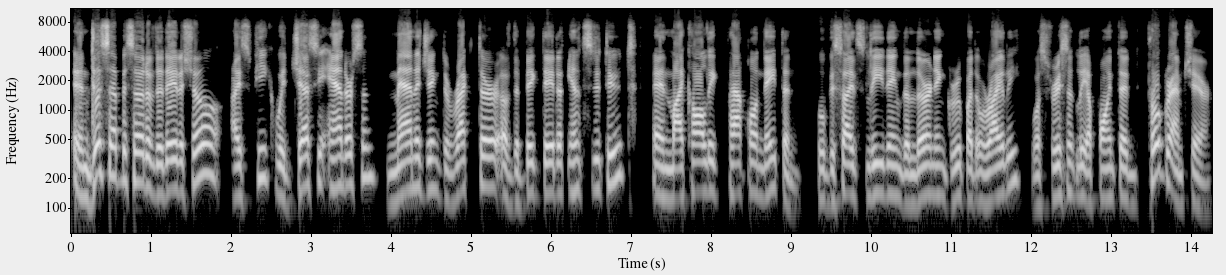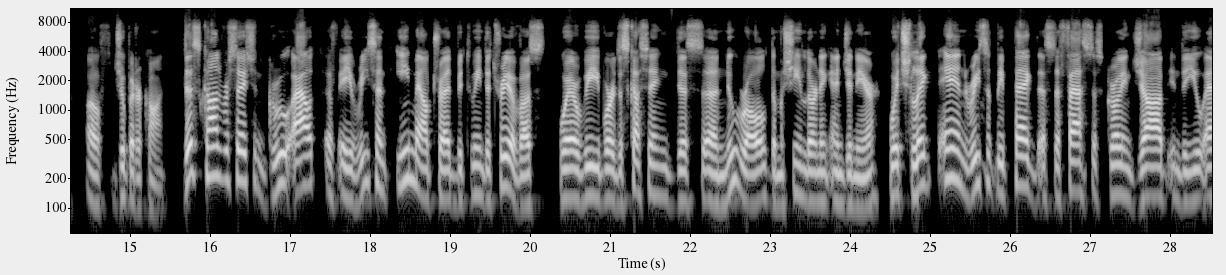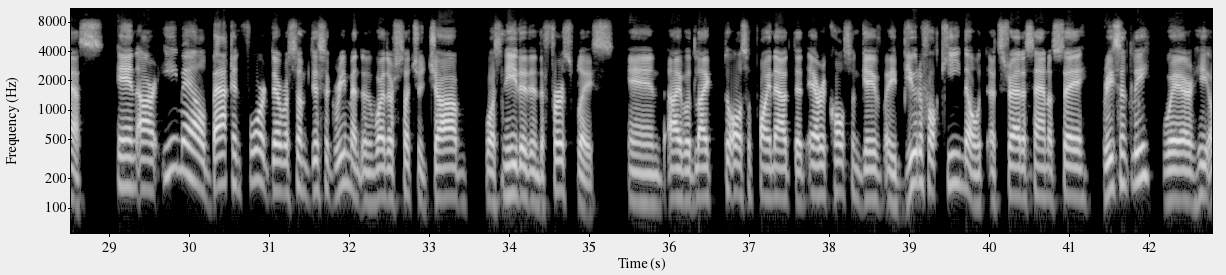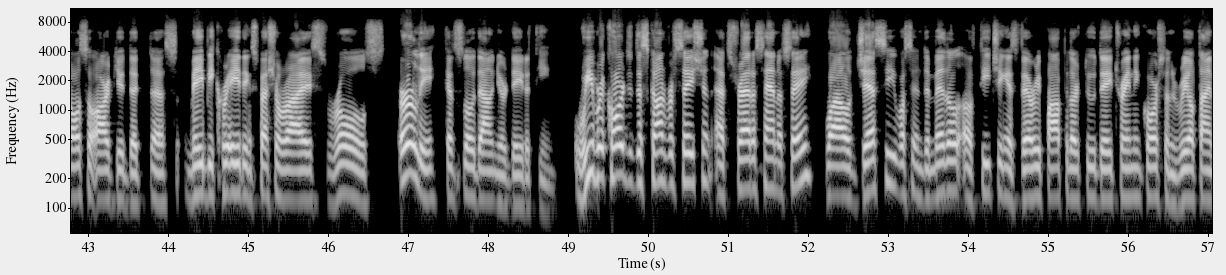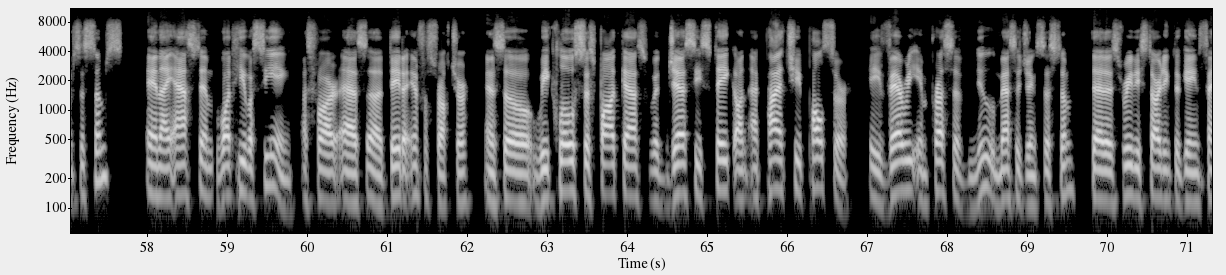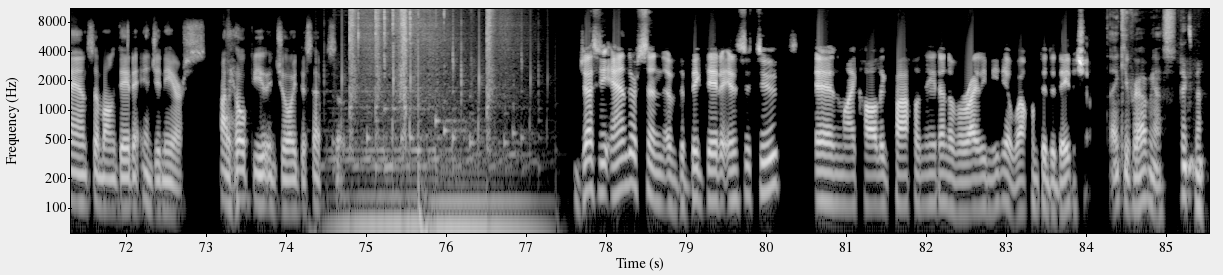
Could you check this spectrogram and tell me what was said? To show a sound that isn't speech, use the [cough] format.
In this episode of the Data Show, I speak with Jesse Anderson, Managing Director of the Big Data Institute, and my colleague Paco Nathan, who, besides leading the learning group at O'Reilly, was recently appointed Program Chair of JupyterCon. This conversation grew out of a recent email thread between the three of us where we were discussing this uh, new role, the machine learning engineer, which LinkedIn recently pegged as the fastest growing job in the US in our email back and forth, there was some disagreement on whether such a job was needed in the first place. And I would like to also point out that Eric Colson gave a beautiful keynote at Strata San Jose recently, where he also argued that uh, maybe creating specialized roles early can slow down your data team. We recorded this conversation at Strata San Jose while Jesse was in the middle of teaching his very popular two day training course on real time systems and I asked him what he was seeing as far as uh, data infrastructure. And so we closed this podcast with Jesse's take on Apache Pulsar, a very impressive new messaging system that is really starting to gain fans among data engineers. I hope you enjoyed this episode. Jesse Anderson of the Big Data Institute and my colleague Paco Nathan of O'Reilly Media. Welcome to the Data Show. Thank you for having us. Thanks, man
